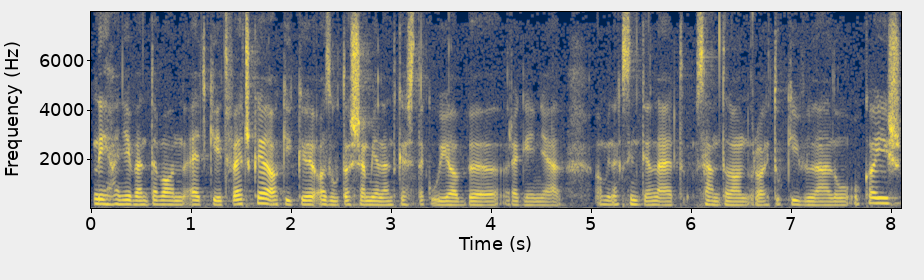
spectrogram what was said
néhány évente van egy-két fecske, akik azóta sem jelentkeztek újabb regényel, aminek szintén lehet számtalan rajtuk kívülálló oka is,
